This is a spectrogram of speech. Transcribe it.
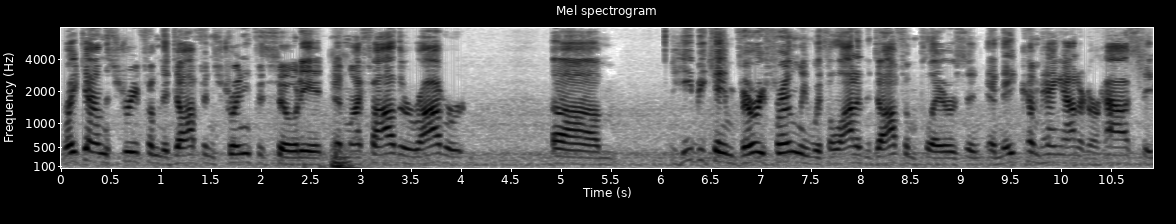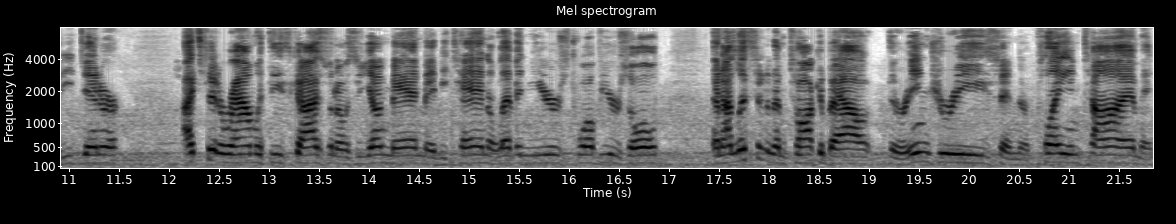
right down the street from the Dolphins training facility, and, and my father Robert, um, he became very friendly with a lot of the Dolphin players, and, and they'd come hang out at our house. They'd eat dinner. I'd sit around with these guys when I was a young man, maybe 10, 11 years, 12 years old. And I listened to them talk about their injuries and their playing time and,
